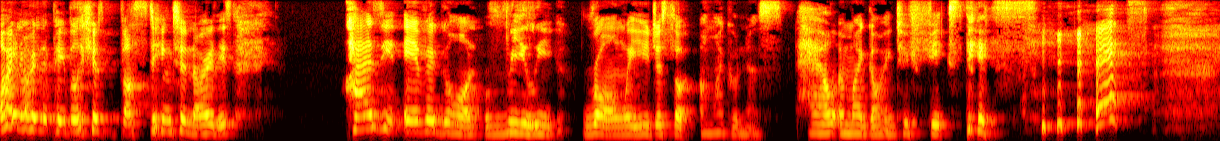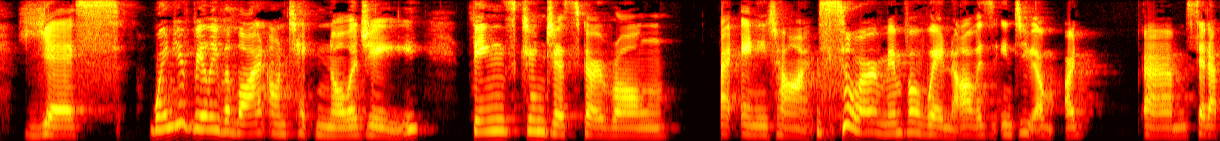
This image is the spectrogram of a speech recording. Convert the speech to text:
I know that people are just busting to know this. Has it ever gone really wrong where you just thought, oh my goodness, how am I going to fix this? yes. Yes. When you're really reliant on technology, things can just go wrong at any time. So I remember when I was into, um, I um, set up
